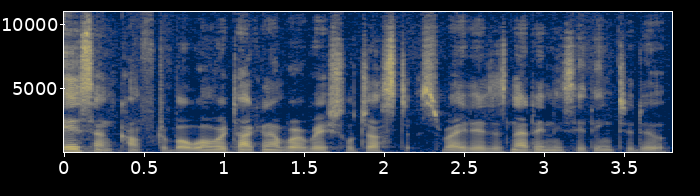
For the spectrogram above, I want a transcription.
is uncomfortable when we're talking about racial justice, right? It is not an easy thing to do.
